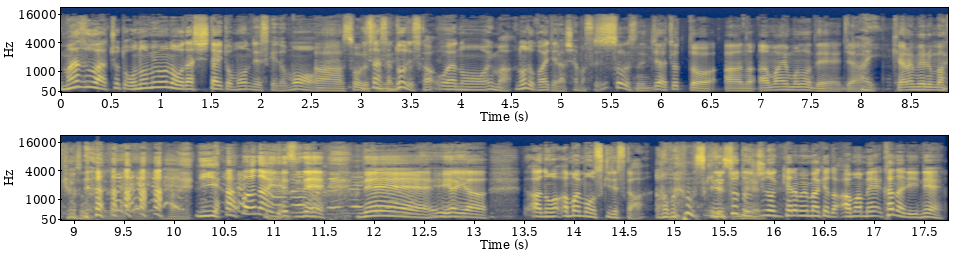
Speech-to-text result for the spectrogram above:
まずはちょっとお飲み物をお出ししたいと思うんですけども、あーそうですね。さんどうですか？おあの、今、喉乾いてらっしゃいます？そうですね。じゃあちょっとあの甘いもので、じゃあ、はい。キャラメルマキアートなはい。似合わないですね。ねえ。い。やいや、あの、甘いもの好きですか？甘いもの好きですね。ちょっとうちのキャラメルマキアート甘め、かなりね、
